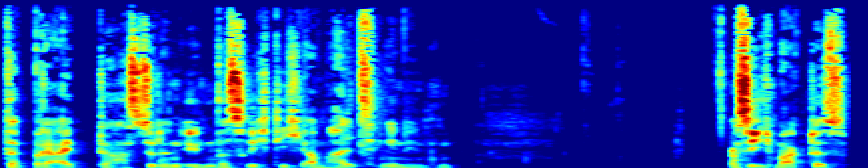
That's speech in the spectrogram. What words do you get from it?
Da breit, da hast du dann irgendwas richtig am Hals hängen hinten. Also ich mag das.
